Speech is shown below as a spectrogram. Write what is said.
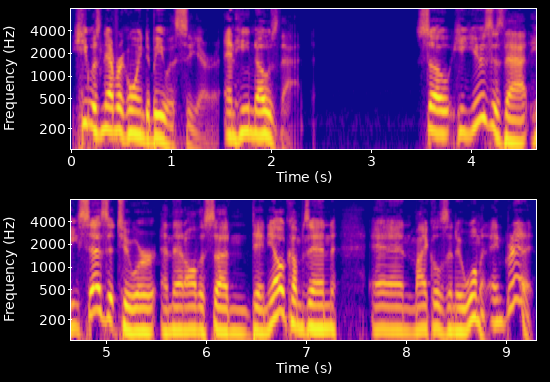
he was never going to be with Sierra, and he knows that. So he uses that, he says it to her, and then all of a sudden Danielle comes in and Michael's a new woman. And granted,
